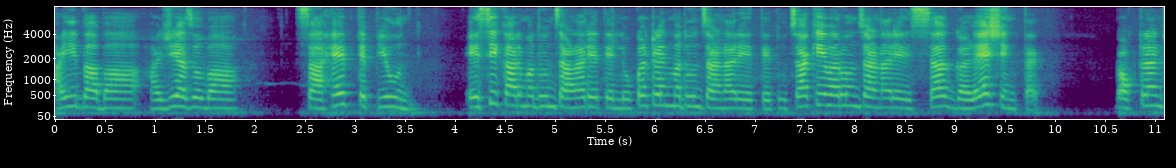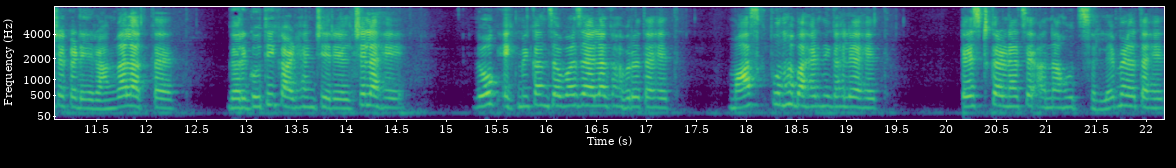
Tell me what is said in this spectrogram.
आई बाबा आजी आजोबा साहेब ते पिऊन ए सी कारमधून जाणारे ते लोकल ट्रेनमधून जाणारे ते दुचाकीवरून जाणारे सगळे शिंकत आहेत डॉक्टरांच्याकडे रांगा लागत आहेत घरगुती काढ्यांची रेलचेल आहे. लोक एकमेकांजवळ जायला घाबरत आहेत. मास्क पुन्हा बाहेर निघाले आहेत. टेस्ट करण्याचे अनाहूत सल्ले मिळत आहेत.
